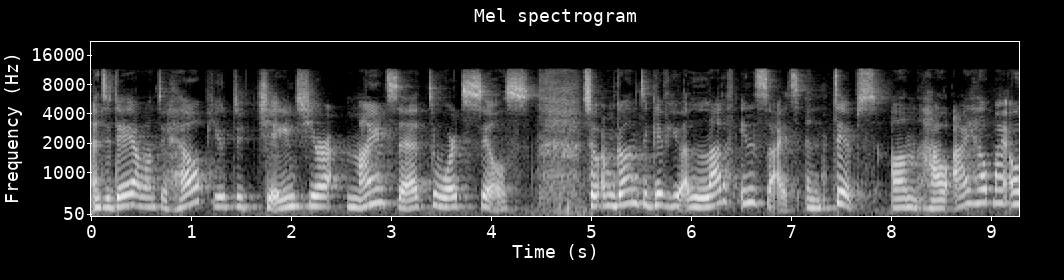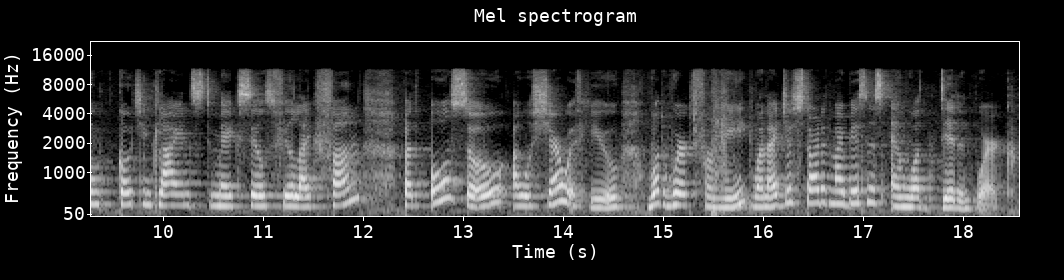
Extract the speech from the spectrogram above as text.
And today I want to help help you to change your mindset towards sales. So I'm going to give you a lot of insights and tips on how I help my own coaching clients to make sales feel like fun. But also I will share with you what worked for me when I just started my business and what didn't work.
